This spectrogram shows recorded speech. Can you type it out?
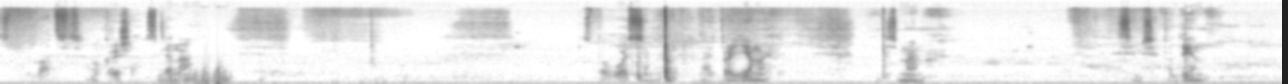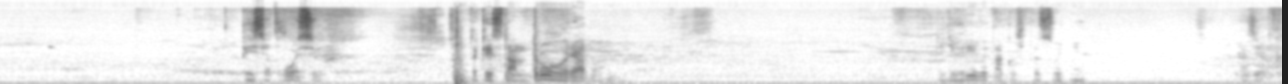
120. Ну, криша скляна. 108. Навіть проєми. Візьмемо 71. 58. Такий стан другого ряду. Підігріви також присутні. Розетка.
